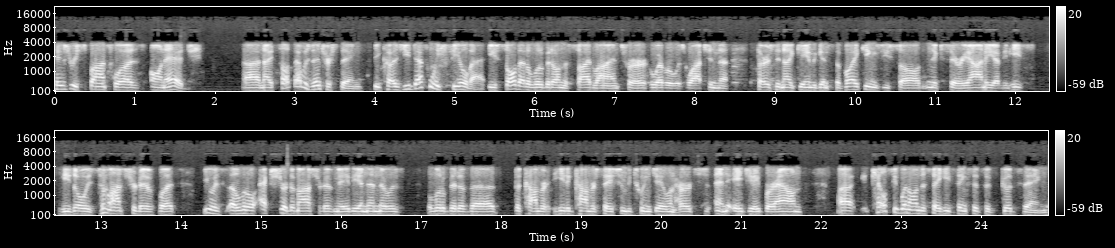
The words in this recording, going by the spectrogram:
his response was on edge. Uh, and I thought that was interesting because you definitely feel that. You saw that a little bit on the sidelines for whoever was watching the Thursday night game against the Vikings. You saw Nick Sirianni. I mean, he's he's always demonstrative, but he was a little extra demonstrative maybe. And then there was a little bit of the the conver- heated conversation between Jalen Hurts and AJ Brown. Uh, Kelce went on to say he thinks it's a good thing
